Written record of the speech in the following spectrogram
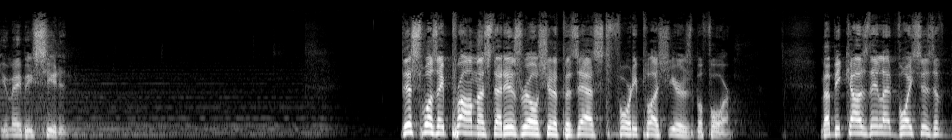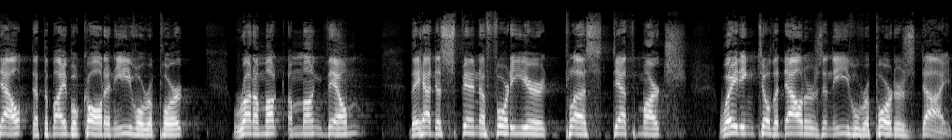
You may be seated. This was a promise that Israel should have possessed 40 plus years before. But because they let voices of doubt that the Bible called an evil report run amok among them, they had to spend a 40 year plus death march waiting till the doubters and the evil reporters died.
